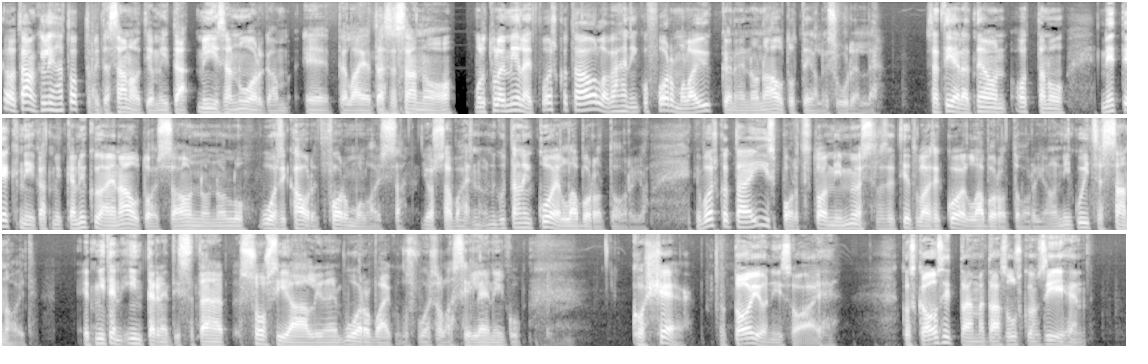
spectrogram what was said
Joo, tämä on kyllä ihan totta, mitä sanot ja mitä Miisa Nuorgam eh, pelaaja tässä sanoo. Mulle tulee mieleen, että voisiko tämä olla vähän niin kuin Formula 1 on autoteollisuudelle. Sä tiedät, ne on ottanut ne tekniikat, mitkä nykyajan autoissa on, on ollut vuosikaudet formuloissa jossain vaiheessa. Ne on niin kuin tällainen koelaboratorio. Niin voisiko tämä e-sports toimia myös sellaisen tietynlaisen koelaboratoriona, niin kuin itse sanoit? Että miten internetissä tämä sosiaalinen vuorovaikutus voisi olla silleen niin kuin kosher? No toi on iso aihe. Koska osittain mä taas uskon siihen,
